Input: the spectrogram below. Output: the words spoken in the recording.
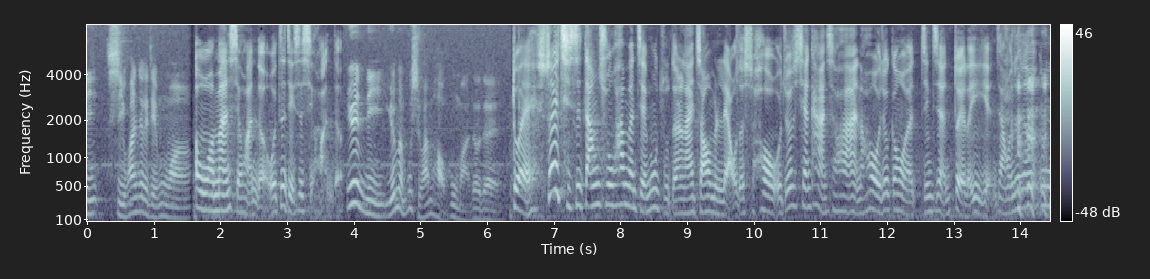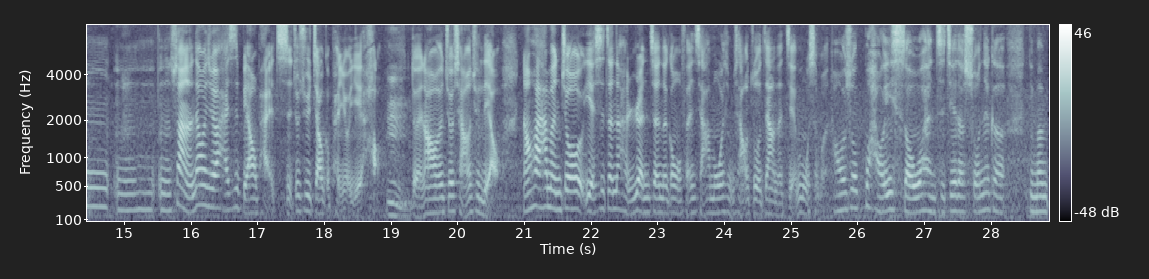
你喜欢这个节目吗？哦，我蛮喜欢的，我自己是喜欢的。因为你原本不喜欢跑步嘛，对不对？对，所以其实当初他们节目组的人来找我们聊的时候，我就先看了策划案，然后我就跟我的经纪人对了一眼，这样我就说，嗯嗯嗯，算了，但我觉得还是不要排斥，就去交个朋友也好。嗯，对，然后就想要去聊，然后后来他们就也是真的很认真的跟我分享他们为什么想要做这样的节目什么，然后说不好意思哦，我很直接的说那个你们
